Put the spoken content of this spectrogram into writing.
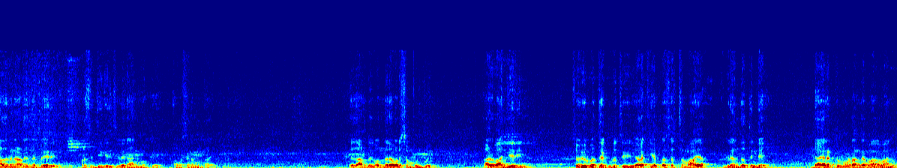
ആദവനാട് എന്ന പേര് പ്രസിദ്ധീകരിച്ച് വരാനുമൊക്കെ അവസരമുണ്ടായിട്ടുണ്ട്. ഏതാണ്ട് ഒന്നര വർഷം മുമ്പ് ആഴ്വാഞ്ചേരി സ്വരൂപത്തെക്കുറിച്ച് ഇറക്കിയ പ്രശസ്തമായ ഗ്രന്ഥത്തിന്റെ ഡയറക്ടർ ബോർഡ് അംഗമാകാനും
